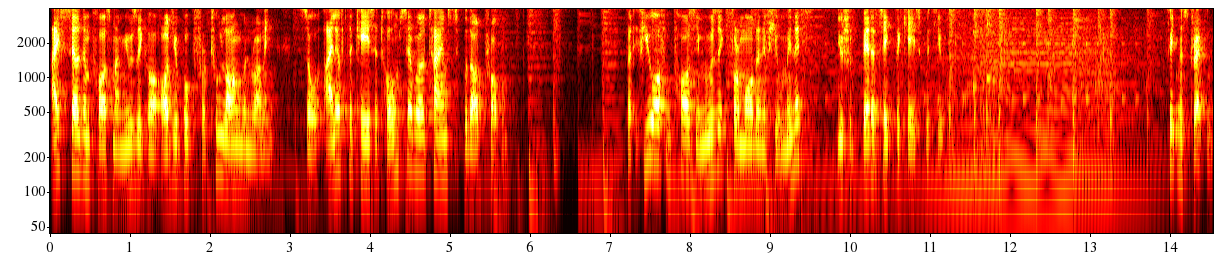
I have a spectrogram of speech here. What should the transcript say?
I seldom pause my music or audiobook for too long when running, so I left the case at home several times without problem. But if you often pause your music for more than a few minutes, you should better take the case with you. Fitness tracking.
